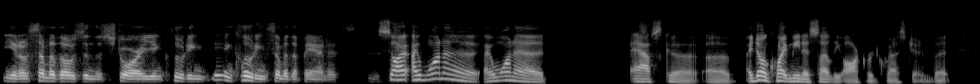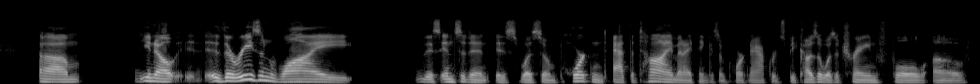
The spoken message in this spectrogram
you know, some of those in the story, including including some of the bandits. So I, I wanna I wanna ask a, a I don't quite mean a slightly awkward question, but um, you know, the reason why this incident is was so important at the time, and I think is important afterwards, because it was a train full of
